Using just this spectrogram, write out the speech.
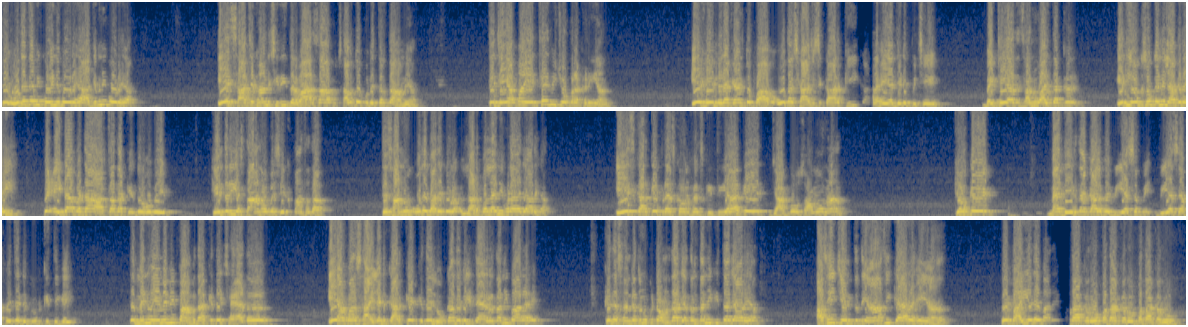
ਤੇ ਉਹਦੇ ਤੇ ਵੀ ਕੋਈ ਨਹੀਂ ਬੋਲ ਰਿਹਾ, ਅੱਜ ਵੀ ਨਹੀਂ ਬੋਲ ਰਿਹਾ। ਇਹ ਸੱਚਖੰਡ ਸ੍ਰੀ ਦਰਬਾਰ ਸਾਹਿਬ ਸਭ ਤੋਂ ਪਵਿੱਤਰ ਧਾਮ ਆ। ਤੇ ਜੇ ਆਪਾਂ ਇੱਥੇ ਵੀ ਚੁੱਪ ਰੱਖਣੀ ਆ, ਇਹ ਫੇਰ ਮੇਰਾ ਕਹਿਣ ਤੋਂ ਭਾਵ ਉਹ ਤਾਂ ਸਾਜ਼ਿਸ਼ਕਾਰ ਕੀ ਕਰ ਰਹੇ ਆ ਜਿਹੜੇ ਪਿੱਛੇ ਬੈਠੇ ਆ ਤੇ ਸਾਨੂੰ ਅੱਜ ਤੱਕ ਇਹਦੀ ਉਗ ਸੁਗ ਨਹੀਂ ਲੱਗ ਰਹੀ ਵੀ ਐਡਾ ਵੱਡਾ ਆਸਥਾ ਦਾ ਕੇਂਦਰ ਹੋਵੇ, ਕੇਂਦਰੀ ਸਥਾਨ ਹੋਵੇ ਸਿੱਖ ਪੰਥ ਦਾ, ਤੇ ਸਾਨੂੰ ਉਹਦੇ ਬਾਰੇ ਕੋਈ ਲੜ ਪੱਲਾ ਹੀ ਨਹੀਂ ਫੜਾਇਆ ਜਾ ਰਿਹਾ। ਇਸ ਕਰਕੇ ਪ੍ਰੈਸ ਕਾਨਫਰੰਸ ਕੀਤੀ ਆ ਕਿ ਜਾਗੋ ਸਾਵੋ ਨਾ। ਕਿਉਂਕਿ ਮੈਂ ਦੇਖਦਾ ਕੱਲ ਫੇ ਬੀਐਸਐਫ ਬੀਐਸਐਫ ਇੱਥੇ ਡਿਪਿਊਟ ਕੀਤੀ ਗਈ। ਤੇ ਮੈਨੂੰ ਐਵੇਂ ਵੀ ਭਾਂਪਦਾ ਕਿਤੇ ਸ਼ਾਇਦ ਇਹ ਆਪਾਂ ਸਾਇਲੈਂਟ ਕਰਕੇ ਕਿਤੇ ਲੋਕਾਂ ਦੇ ਵਿੱਚ ਟੈਰਰ ਤਾਂ ਨਹੀਂ ਪਾ ਰਹੇ। ਕਿਤੇ ਸੰਗਤ ਨੂੰ ਘਟਾਉਣ ਦਾ ਯਤਨ ਤਾਂ ਨਹੀਂ ਕੀਤਾ ਜਾ ਰਿਹਾ। ਅਸੀਂ ਚਿੰਤਤ ਹਾਂ, ਅਸੀਂ ਕਹਿ ਰਹੇ ਹਾਂ। ਵੀ ਭਾਈ ਇਹਦੇ ਬਾਰੇ ਪਤਾ ਕਰੋ ਪਤਾ ਕਰੋ ਪਤਾ ਕਰੋ।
